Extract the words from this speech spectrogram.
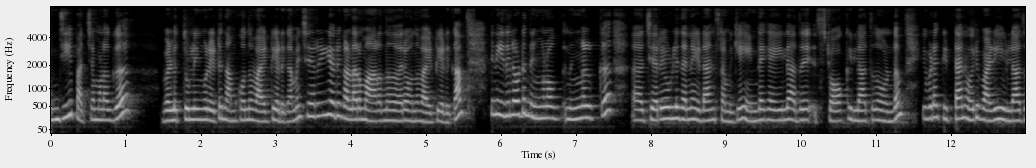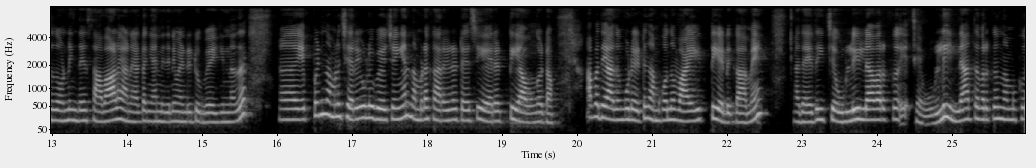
ഇഞ്ചി പച്ചമുളക് വെളുത്തുള്ളിയും കൂടി ഇട്ട് നമുക്കൊന്ന് വഴറ്റിയെടുക്കാം ചെറിയൊരു കളർ മാറുന്നത് വരെ ഒന്ന് വഴറ്റിയെടുക്കാം പിന്നെ ഇതിലോട്ട് നിങ്ങളോ നിങ്ങൾക്ക് ചെറിയ ഉള്ളി തന്നെ ഇടാൻ ശ്രമിക്കുക. എന്റെ കയ്യിൽ അത് സ്റ്റോക്ക് ഇല്ലാത്തതുകൊണ്ടും ഇവിടെ കിട്ടാൻ ഒരു വഴിയും ഇല്ലാത്തതുകൊണ്ടും ഇതേ സവാളയാണ് കേട്ടോ ഞാൻ ഇതിന് വേണ്ടിയിട്ട് ഉപയോഗിക്കുന്നത്. എപ്പോഴും നമ്മൾ ചെറിയ ഉള്ളി ഉപയോഗിച്ച് കഴിഞ്ഞാൽ നമ്മുടെ കറിയുടെ ടേസ്റ്റ് ഇരട്ടിയാവും കേട്ടോ. അപ്പോൾ അതേ അതും കൂടെ ഇട്ട് നമുക്കൊന്ന് വഴറ്റിയെടുക്കാമേ അതായത് ഈ ഉള്ളി ഇല്ലാവർക്ക് ഉള്ളി ഇല്ലാത്തവർക്ക് നമുക്ക്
